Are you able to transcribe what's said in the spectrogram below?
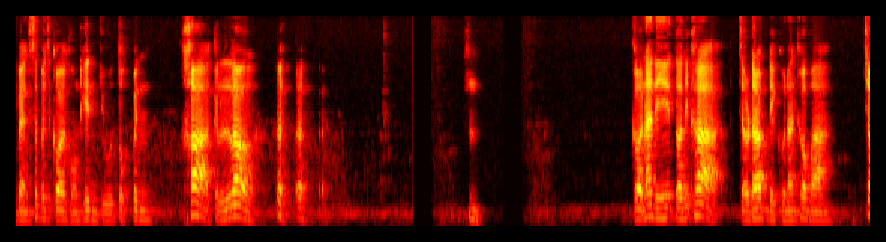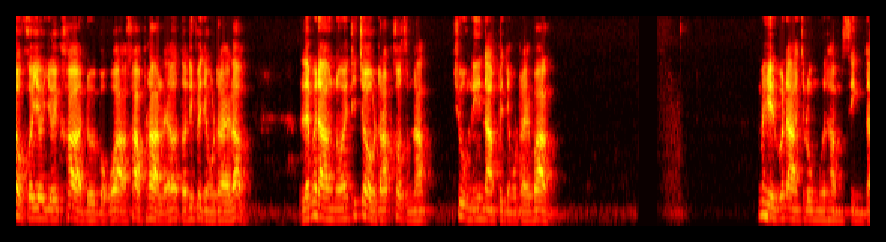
แบ่งทรัพยากรของเทียนอยู่ตกเป็นข้ากันเล่า ก่อนหน้านี้ตอนที่ข้าจะรับเด็กคนนั้นเข้ามา เจ้าก็เยอะเย้ยข้าโดยบอกว่าข้าพลาดแล้ว ตอนนี้เป็นอย่างไรแล้ว และแม่นางน้อยที่เจ้ารับเข้าสำนัก ช่วงนี้นางเป็นอย่างไรบ้าง ไม่เห็นว่านางจะลงมือทำสิ่งใด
